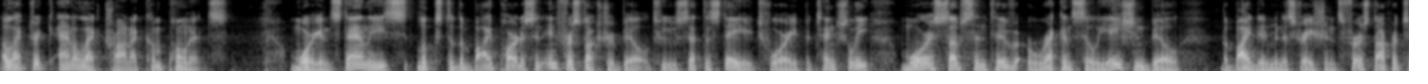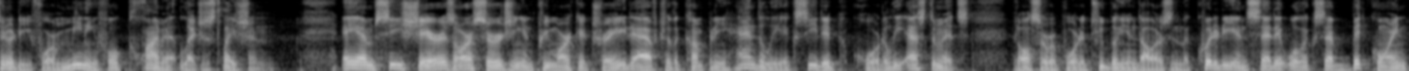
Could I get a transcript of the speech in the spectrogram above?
electric and electronic components. Morgan Stanley looks to the bipartisan infrastructure bill to set the stage for a potentially more substantive reconciliation bill, the Biden administration's first opportunity for meaningful climate legislation. AMC shares are surging in pre market trade after the company handily exceeded quarterly estimates. It also reported $2 billion in liquidity and said it will accept Bitcoin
